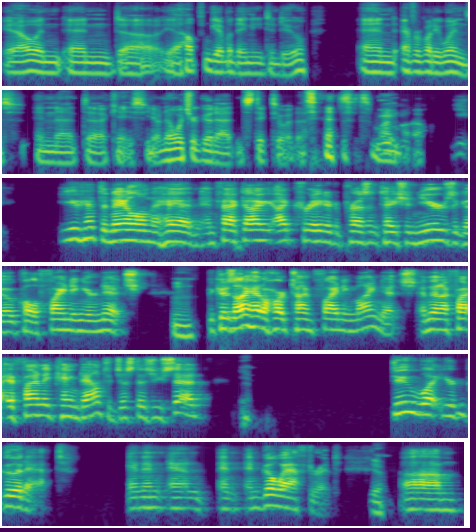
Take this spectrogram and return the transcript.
you know, and and uh, yeah, help them get what they need to do, and everybody wins in that uh, case. You know, know what you're good at and stick to it. That's that's, my you, motto. You, you hit the nail on the head. In fact, I I created a presentation years ago called "Finding Your Niche." Mm. Because I had a hard time finding my niche, and then I fi- it finally came down to just as you said, yeah. do what you're good at, and then and and and go after it. Yeah. Um,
